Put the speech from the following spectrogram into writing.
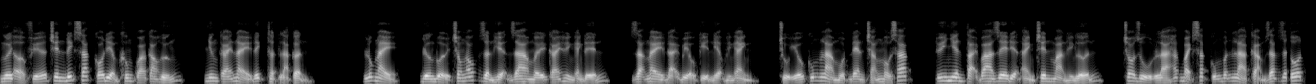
Người ở phía trên đích sắc có điểm không quá cao hứng, nhưng cái này đích thật là cần. Lúc này, đường đổi trong óc dần hiện ra mấy cái hình ảnh đến, dạng này đại biểu kỷ niệm hình ảnh, chủ yếu cũng là một đen trắng màu sắc, tuy nhiên tại ba d điện ảnh trên màn hình lớn, cho dù là hắc bạch sắc cũng vẫn là cảm giác rất tốt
